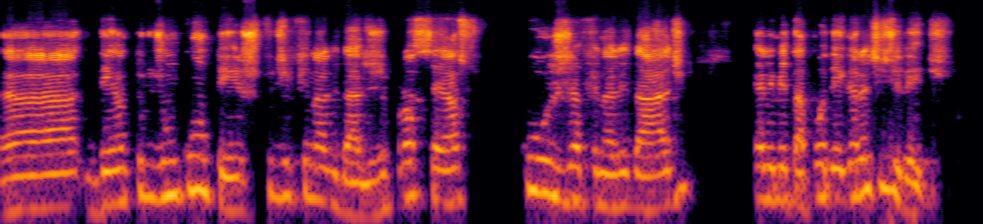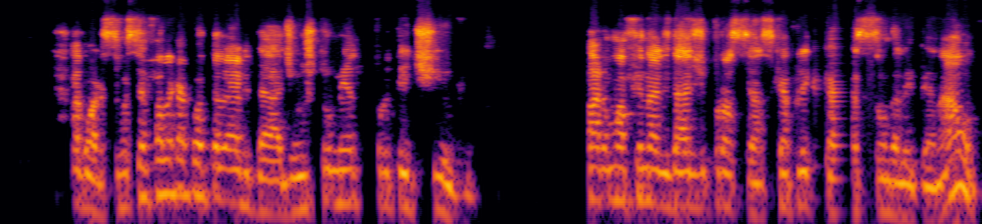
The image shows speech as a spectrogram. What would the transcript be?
uh, dentro de um contexto de finalidade de processo, cuja finalidade é limitar poder e garantir direitos. Agora, se você fala que a cautelaridade é um instrumento protetivo para uma finalidade de processo, que é a aplicação da lei penal,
